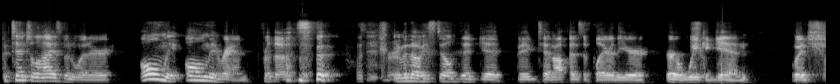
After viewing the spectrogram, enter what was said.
potential Heisman winner only only ran for those. Even though he still did get Big Ten Offensive Player of the Year or week again, which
